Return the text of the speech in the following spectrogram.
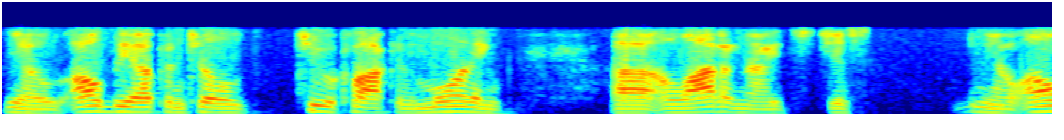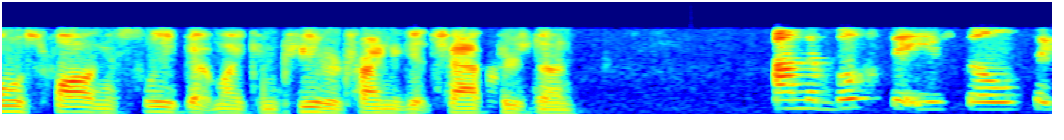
you know I'll be up until two o'clock in the morning uh, a lot of nights just you know almost falling asleep at my computer trying to get chapters done. On the books that you sold to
